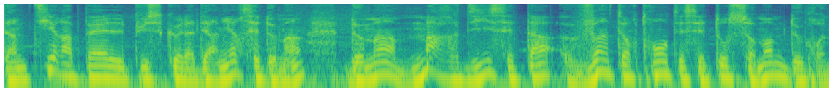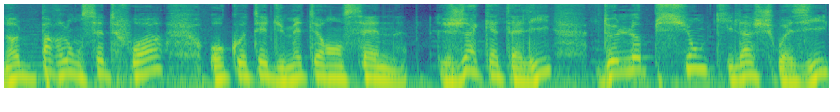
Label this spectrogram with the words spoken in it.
d'un petit rappel, puisque la dernière c'est demain. Demain, mardi, c'est à 20h30 et c'est au summum de Grenoble. Parlons cette fois au côté du metteur en scène Jacques Attali de l'option qu'il a choisie,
